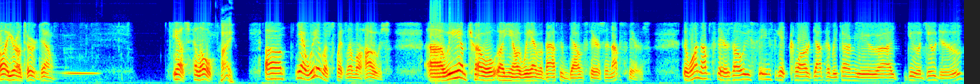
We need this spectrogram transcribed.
Oh, you're on turn down. Yes, hello. Hi. Um, yeah, we have a split level house. Uh, we have trouble, uh, you know, we have a bathroom downstairs and upstairs. The one upstairs always seems to get clogged up every time you uh, do a doo doo,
